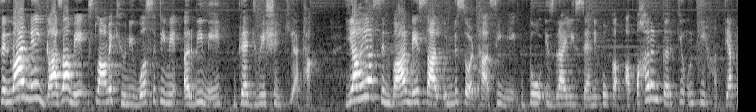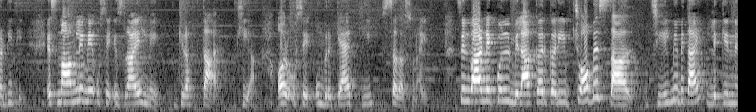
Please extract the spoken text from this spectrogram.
सिनवार ने गाजा में इस्लामिक यूनिवर्सिटी में अरबी में ग्रेजुएशन किया था। याहिया सिनवार ने साल 1988 में दो इजरायली सैनिकों का अपहरण करके उनकी हत्या कर दी थी। इस मामले में उसे इसराइल ने गिरफ़्तार किया और उसे उम्र कैद की सजा सुनाई। सिनवार ने कुल मिलाकर करीब 24 साल जेल में बिताए, लेकिन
